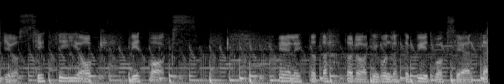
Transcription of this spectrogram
Radio City och Beatbox. Eli tota, todellakin kuuntelette Beatboxia, että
